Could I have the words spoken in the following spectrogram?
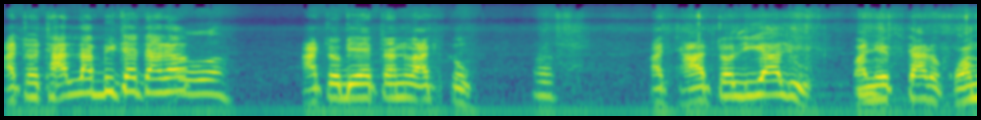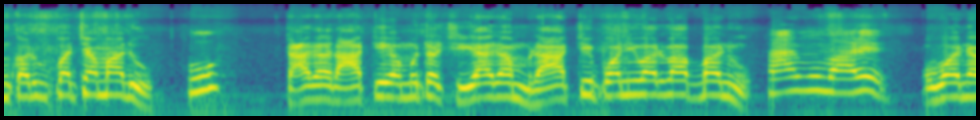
આ તો થાર લાવી છે તારા? ઓ આ તો બે ત્રણ વાત કહું. હા. આ થાર તો લઈ આલ્યું પણ એક તારો કોમ કરવું પડશે મારું. હું? તારે રાતે અમે તો શિયાળામ રાતે પોની વાર વાપવાનું હાર હું વાળે. ઓવર ને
